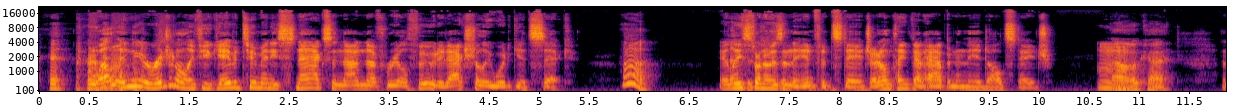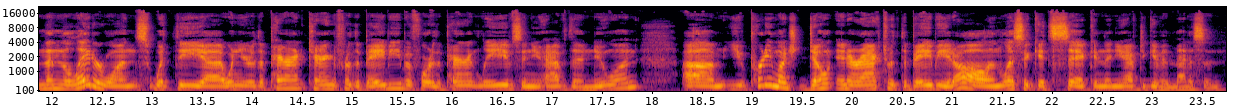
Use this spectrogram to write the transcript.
well, in the original, if you gave it too many snacks and not enough real food, it actually would get sick. huh. At least when it was in the infant stage. I don't think that happened in the adult stage. Oh, okay. And then the later ones with the uh, when you're the parent caring for the baby before the parent leaves, and you have the new one, um, you pretty much don't interact with the baby at all unless it gets sick, and then you have to give it medicine.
